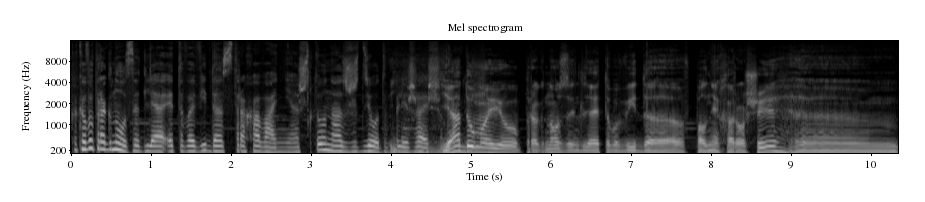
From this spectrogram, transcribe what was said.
Каковы прогнозы для этого вида страхования? Что нас ждет в ближайшем? Я думаю, прогнозы для этого вида вполне хорошие, э,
